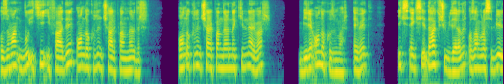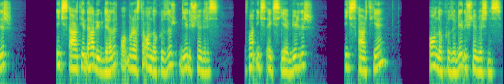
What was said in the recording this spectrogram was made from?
o zaman bu iki ifade 19'un çarpanlarıdır. 19'un çarpanlarında kimler var? 1'e 19 mu var? Evet. X eksiye daha küçük bir değer alır. O zaman burası 1'dir. X artıya daha büyük bir değer alır. O, burası da 19'dur diye düşünebiliriz. O zaman X eksiye 1'dir. X artıya 19'dur diye düşünebilirsiniz.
